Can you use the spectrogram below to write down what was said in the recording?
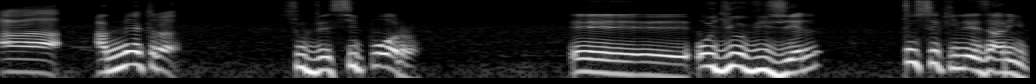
à, à- mettre sur des supports euh, audiovisuels tout ce qui les arrive.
